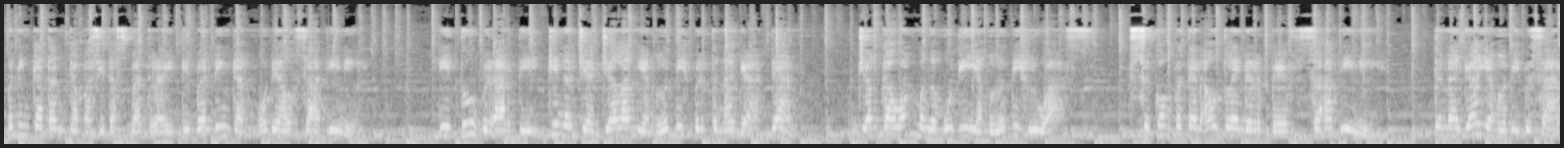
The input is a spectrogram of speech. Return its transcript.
peningkatan kapasitas baterai dibandingkan model saat ini. Itu berarti kinerja jalan yang lebih bertenaga dan jangkauan mengemudi yang lebih luas. Sekompeten Outlander PHEV saat ini. Tenaga yang lebih besar,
